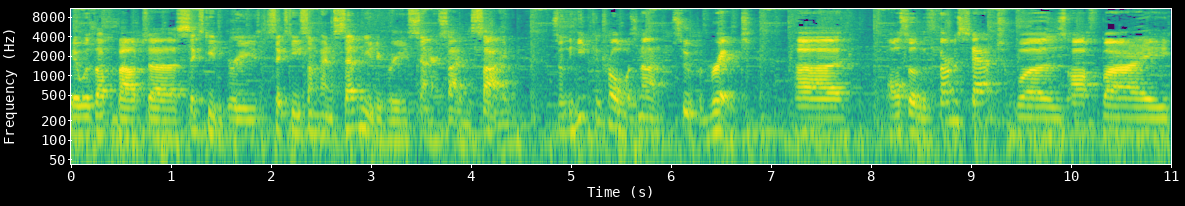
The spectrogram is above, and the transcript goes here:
It was up about uh, 60 degrees, 60 sometimes 70 degrees center side to side. So the heat control was not super great. Uh, also the thermostat was off by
